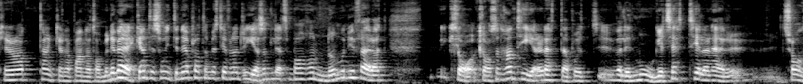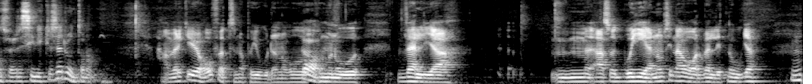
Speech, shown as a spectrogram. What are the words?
kan ju ha tankarna på annat håll. Men det verkar inte så. Inte när jag pratade med Stefan Andreasson. Det lät som på honom ungefär att Klasen hanterar detta på ett väldigt moget sätt. Hela den här transfercirkusen runt honom. Han verkar ju ha fötterna på jorden och Ja. kommer nog välja... mm, Alltså gå igenom sina val väldigt noga. Mm.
